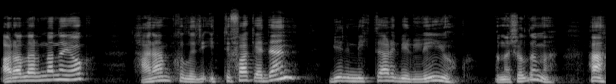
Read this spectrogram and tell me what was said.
Aralarında ne yok? Haram kılıcı ittifak eden bir miktar birliği yok. Anlaşıldı mı? Ha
